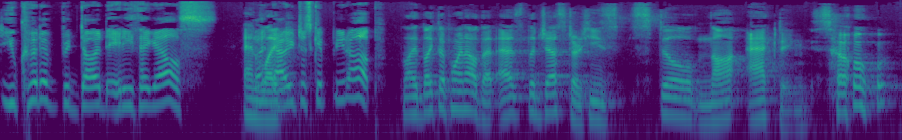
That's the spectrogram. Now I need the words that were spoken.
you could have been done anything else, and but like, now you just get beat up. I'd like to point out that as the jester, he's still not acting. So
